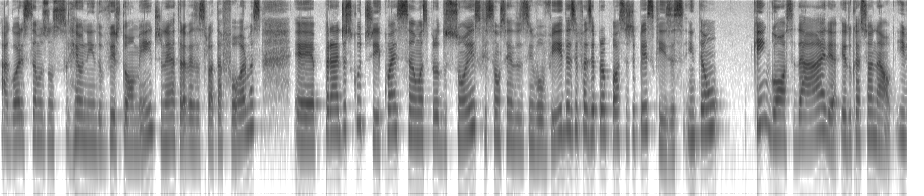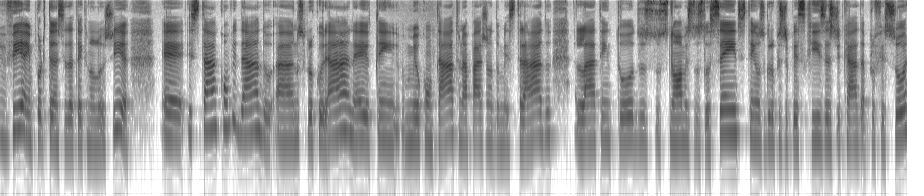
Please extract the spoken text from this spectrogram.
Agora estamos nos reunindo virtualmente, né, através das plataformas, é, para discutir quais são as produções que estão sendo desenvolvidas e fazer propostas de pesquisas. Então, quem gosta da área educacional e vê a importância da tecnologia é, está convidado a nos procurar, né? Eu tenho o meu contato na página do mestrado, lá tem todos os nomes dos docentes, tem os grupos de pesquisas de cada professor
